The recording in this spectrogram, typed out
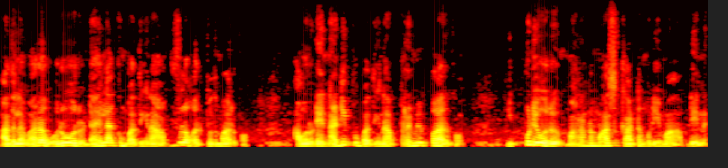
அதில் வர ஒரு ஒரு டைலாக்கும் பார்த்தீங்கன்னா அவ்வளோ அற்புதமாக இருக்கும். அவருடைய நடிப்பு பார்த்தீங்கன்னா பிரமிப்பாக இருக்கும். இப்படி ஒரு மரண மாஸ் காட்ட முடியுமா அப்படின்னு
